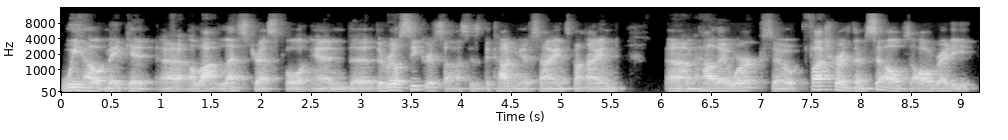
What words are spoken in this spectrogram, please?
We help make it uh, a lot less stressful. And the the real secret sauce is the cognitive science behind um, how they work. So flashcards themselves already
